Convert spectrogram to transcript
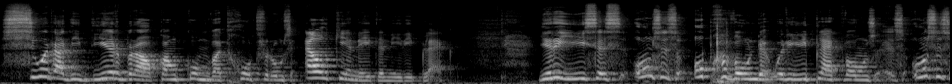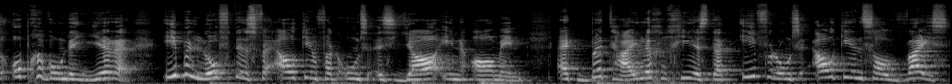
sodat die deurbraak kan kom wat God vir ons elkeen het in hierdie plek. Here Jesus, ons is opgewonde oor hierdie plek waar ons is. Ons is opgewonde, Here. U beloftes vir elkeen van ons is ja en amen. Ek bid Heilige Gees dat U vir ons elkeen sal wys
